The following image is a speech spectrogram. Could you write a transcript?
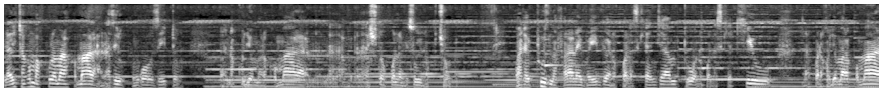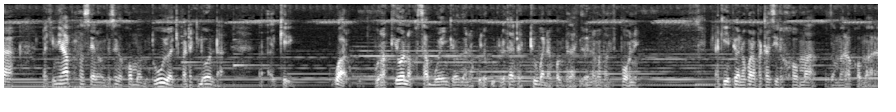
na licha kwamba kula mara kwa mara anazidi kupungua uzito anakuja mara kwa mara anashindwa kuona vizuri na kuchoka. Kwa type 2 zinafanana hivyo hivyo anakuwa anasikia njaa mtu anakuwa anasikia kiu anakuwa anakoja mara kwa mara. Lakini hapa sasa inaongezeka kwamba mtu huyu akipata kidonda unakiona kwa sababu wengi waga wanakuja kupeleka type 2 baada ya kumpata kidonda ambavyo kipone. Lakini pia wanakuwa wanapata zile homa za mara kwa mara.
